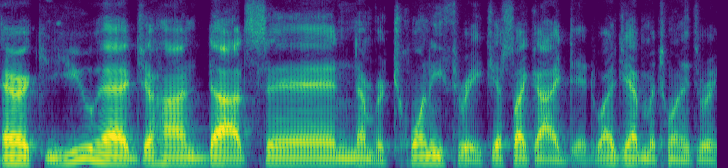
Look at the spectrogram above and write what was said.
Eric, you had Jahan Dotson number 23, just like I did. Why'd you have him at 23?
